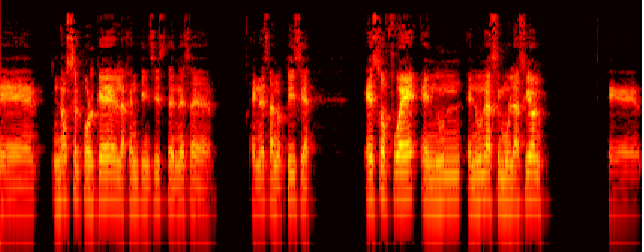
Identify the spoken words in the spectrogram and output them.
Eh, no sé por qué la gente insiste en, en esa noticia. Eso fue en, un, en una simulación. Eh,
